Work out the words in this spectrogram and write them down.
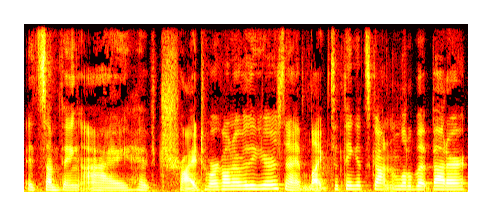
It's something I have tried to work on over the years, and I'd like to think it's gotten a little bit better.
